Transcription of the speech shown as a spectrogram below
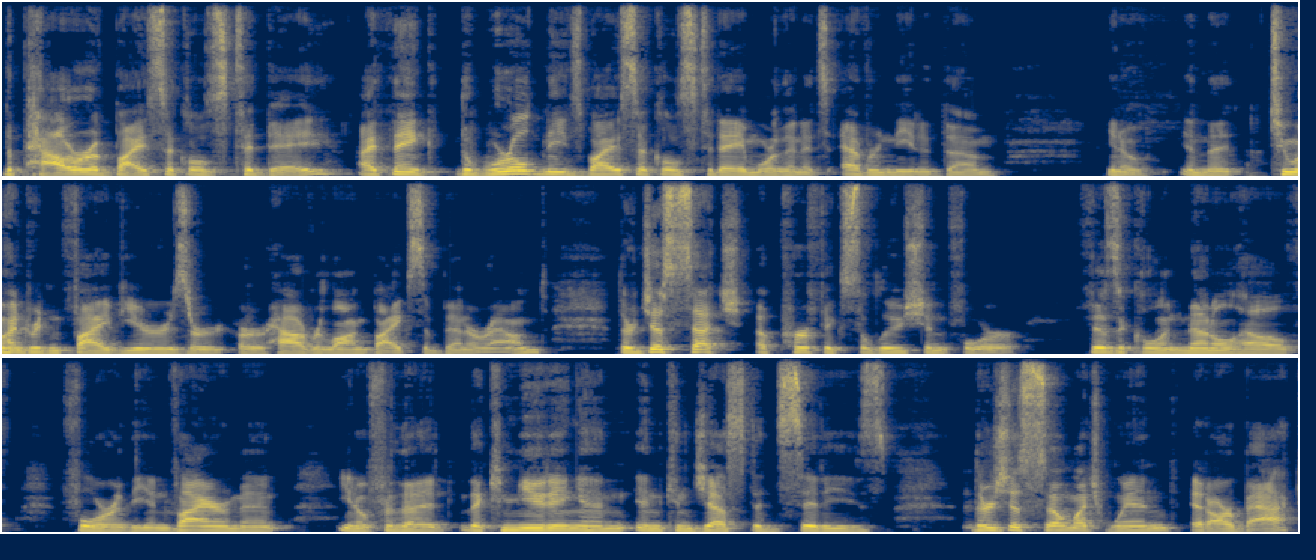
the power of bicycles today, I think the world needs bicycles today more than it's ever needed them, you know, in the 205 years or, or however long bikes have been around. They're just such a perfect solution for physical and mental health, for the environment, you know, for the the commuting in in congested cities. There's just so much wind at our back,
